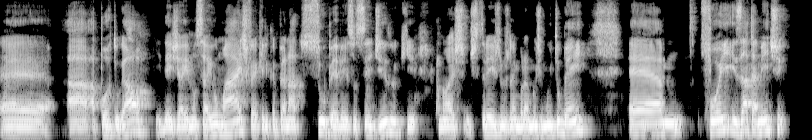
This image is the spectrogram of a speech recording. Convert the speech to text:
é, a, a, Portugal, e desde aí não saiu mais. Foi aquele campeonato super bem sucedido, que nós os três nos lembramos muito bem. É, foi exatamente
